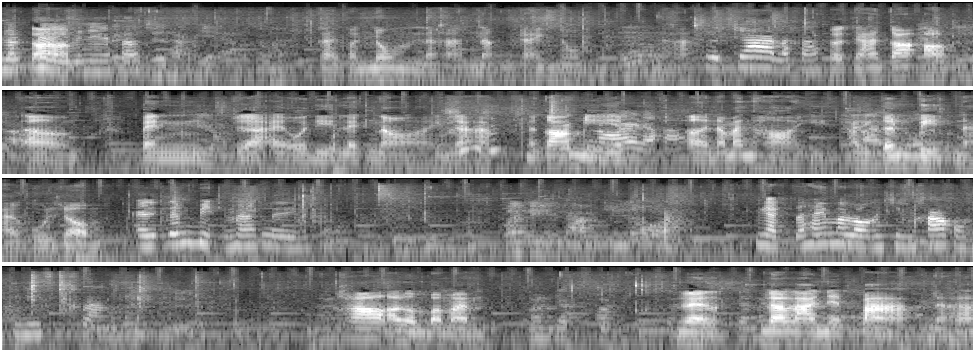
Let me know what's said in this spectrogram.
รแล้วสก็ไก่เป็นไงคะ ชื่อทางเพจแล้วใช่ ไหมไก่ก็นุ่มนะคะ หนังไก่นุ่มนะคะรสชาติล่ะคะรสชาติก็ออกเอ่อเป็นเกลือไอโอดีนเล็กน้อยนะครับแล้วก็มีเล็กน้อยเหรอคะ เออน้ำมันหอยอันนี้ต้นบิดนะคะคุณผู้ชม ไอ้เต้นบิดมากเลยไปกิจกรรมฮีโร่อยากจะให้มาลองชิมข้าวของที่นี่สักครั้ง ข้าวอารมณ์ประมาณละละลายในปากนะคะ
